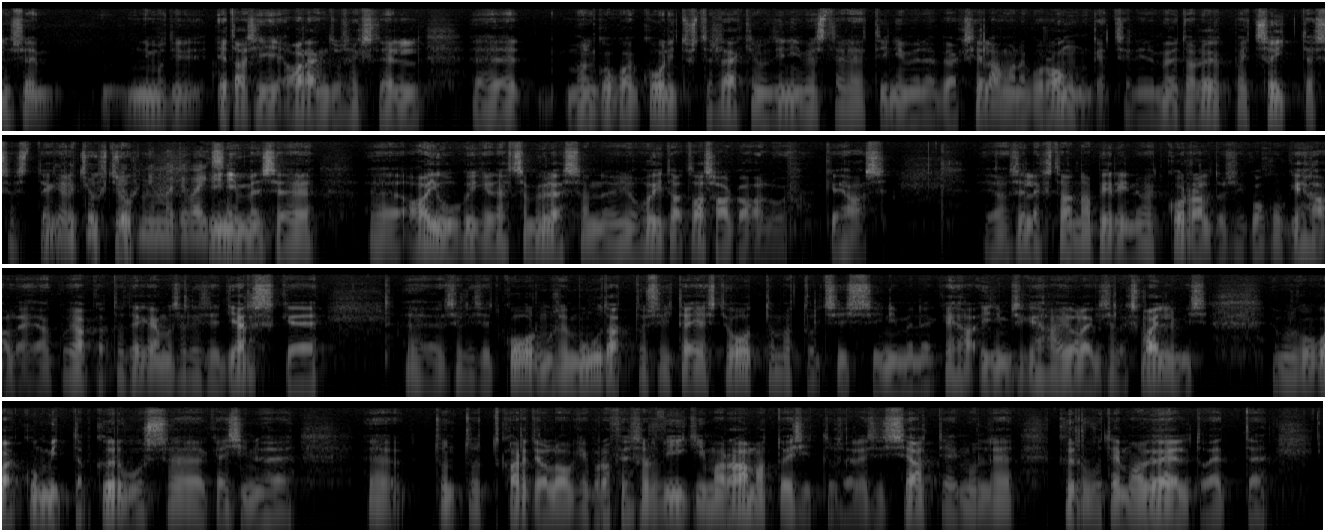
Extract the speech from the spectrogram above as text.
no see niimoodi edasiarenduseks veel, eh, ma olen kogu aeg koolitustel rääkinud inimestele, et inimene peaks elama nagu rong, et selline mööda rööpaid sõites, sest tegelikult ju inimese eh, aju kõige tähtsam ülesanne on ju hoida tasakaalu kehas. ja selleks ta annab erinevaid korraldusi kogu kehale ja kui hakata tegema selliseid järske eh, selliseid koormuse muudatusi täiesti ootamatult, siis inimene keha, inimese keha ei olegi selleks valmis. ja mul kogu aeg kummitab kõrvus, käisin ühe tuntud kardioloogi professor Viigimaa raamatu esitlusele, siis sealt jäi mulle kõrvu tema öeldu, et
